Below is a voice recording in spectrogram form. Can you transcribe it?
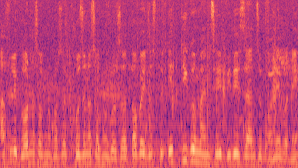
आफूले गर्न सक्नुपर्छ खोज्न सक्नुपर्छ तपाईँ जस्तो यतिको मान्छे विदेश जान्छु भन्यो भने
